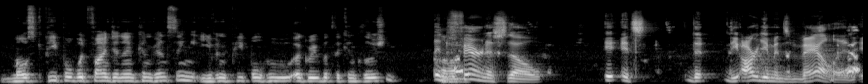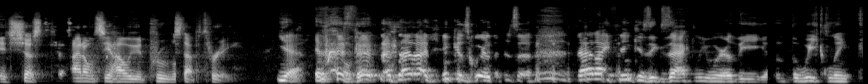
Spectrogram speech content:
most people would find it unconvincing, even people who agree with the conclusion. in um, fairness, though, it, it's the the argument's valid. It's just I don't see how we would prove step three. Yeah, that, that, that I think is where there's a that I think is exactly where the the weak link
